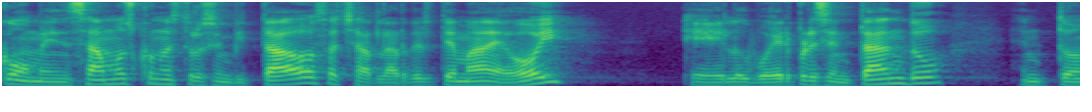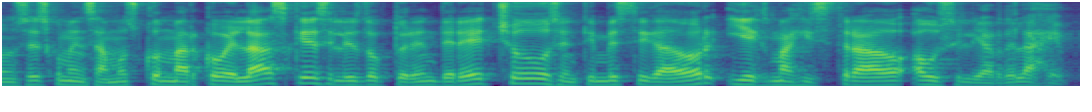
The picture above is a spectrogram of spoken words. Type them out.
comenzamos con nuestros invitados a charlar del tema de hoy. Eh, los voy a ir presentando. Entonces comenzamos con Marco Velázquez, él es doctor en Derecho, docente investigador y ex magistrado auxiliar de la JEP.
